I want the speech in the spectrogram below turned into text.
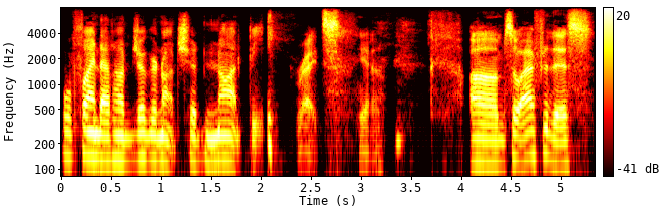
we'll find out how Juggernaut should not be. Right. Yeah. Um, so after this,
